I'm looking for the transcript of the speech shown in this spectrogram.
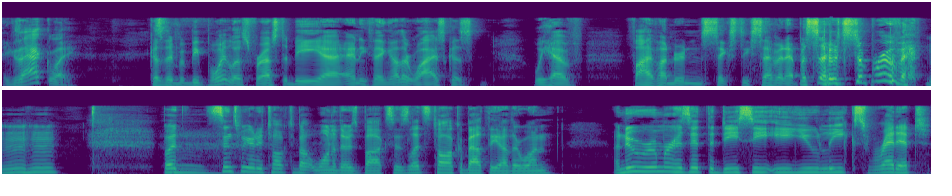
Exactly. Because it would be pointless for us to be uh, anything otherwise, because we have 567 episodes to prove it. Mm-hmm. But since we already talked about one of those boxes, let's talk about the other one. A new rumor has hit the DCEU leaks Reddit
